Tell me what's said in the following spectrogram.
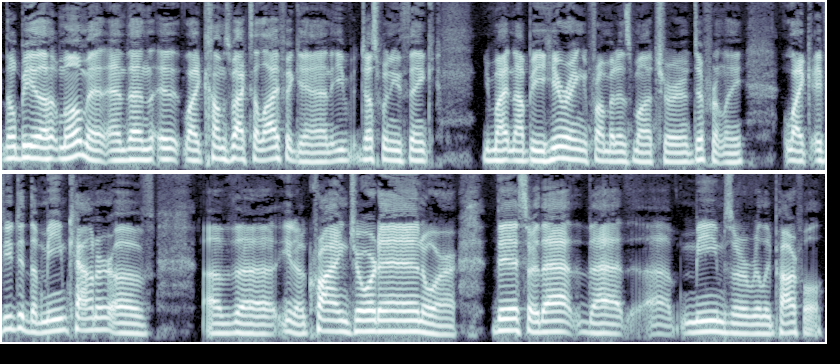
there'll be a moment and then it like comes back to life again, even just when you think you might not be hearing from it as much or differently. Like if you did the meme counter of, of the you know crying Jordan or this or that that uh, memes are really powerful.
